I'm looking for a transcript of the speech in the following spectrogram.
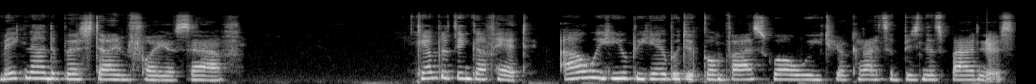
Make now the best time for yourself. Come to think of it, how will you be able to converse well with your clients and business partners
